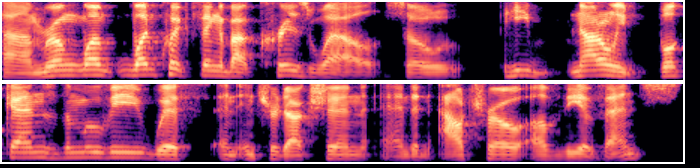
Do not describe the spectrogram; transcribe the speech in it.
Um, wrong, one, one quick thing about Criswell. So he not only bookends the movie with an introduction and an outro of the events,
